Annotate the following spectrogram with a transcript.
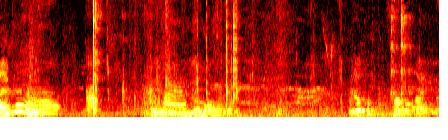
Ano? Mm.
